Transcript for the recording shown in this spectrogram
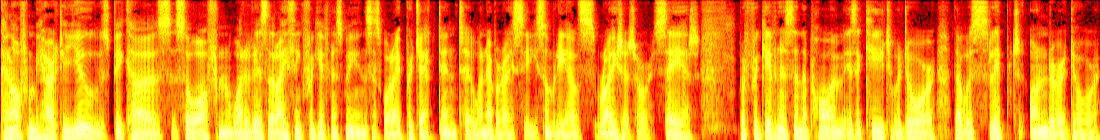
can often be hard to use because so often what it is that I think forgiveness means is what I project into whenever I see somebody else write it or say it. But forgiveness in the poem is a key to a door that was slipped under a door.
